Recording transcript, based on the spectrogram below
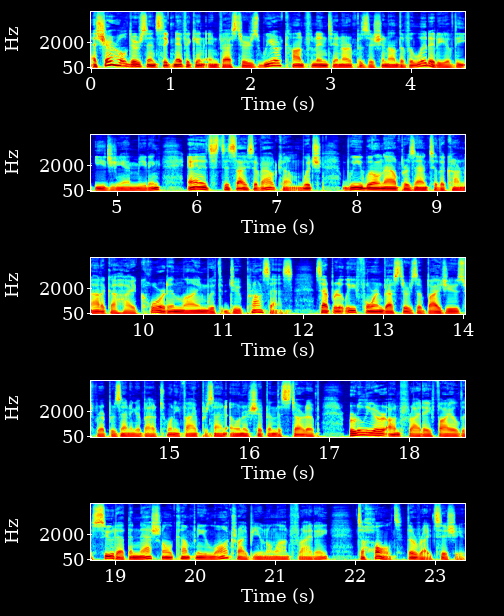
As shareholders and significant significant investors, we are confident in our position on the validity of the EGM meeting and its decisive outcome, which we will now present to the Karnataka High Court in line with due process. Separately, four investors of Byju's, representing about 25% ownership in the startup, earlier on Friday filed a suit at the National Company Law Tribunal on Friday to halt the rights issue.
